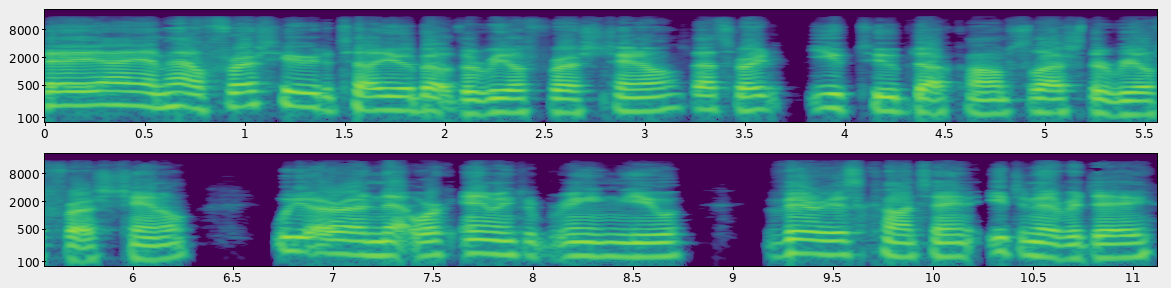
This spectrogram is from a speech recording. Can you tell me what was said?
Hey, I am Hal Fresh here to tell you about the Real Fresh channel. That's right, youtube.com slash the Real Fresh channel. We are a network aiming to bringing you various content each and every day,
